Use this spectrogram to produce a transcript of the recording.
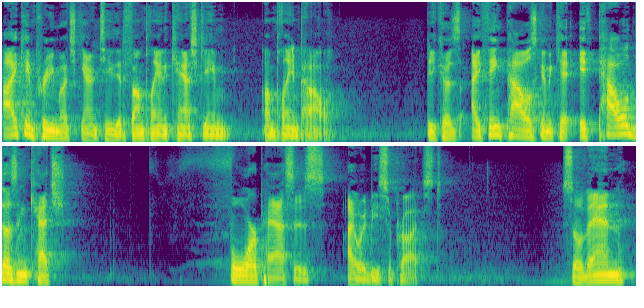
I can pretty much guarantee that if I'm playing a cash game, I'm playing Powell because I think Powell's going to catch. If Powell doesn't catch four passes, I would be surprised. So then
